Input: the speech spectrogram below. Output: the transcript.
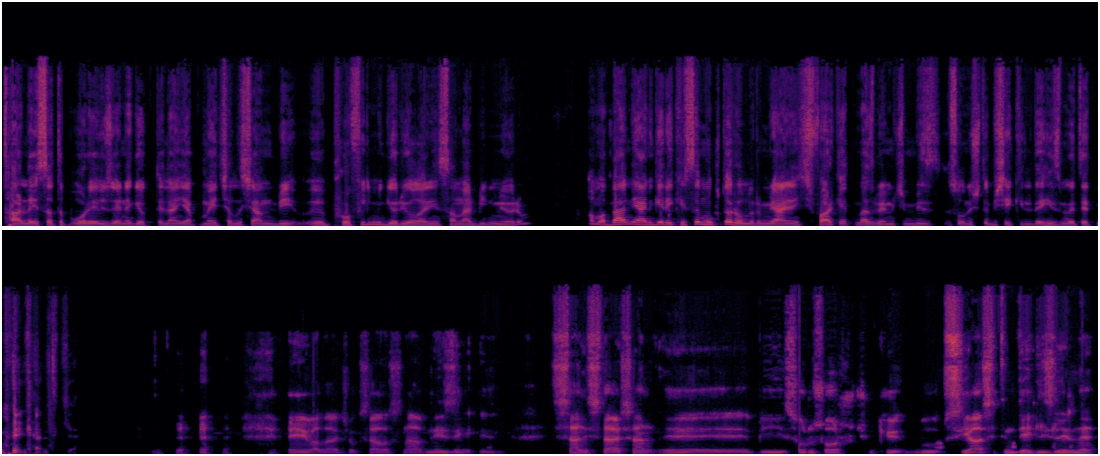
tarlayı satıp oraya üzerine gökdelen yapmaya çalışan bir e, profil mi görüyorlar insanlar bilmiyorum. Ama ben yani gerekirse muhtar olurum. Yani hiç fark etmez benim için. Biz sonuçta bir şekilde hizmet etmeye geldik ya. Eyvallah çok sağ olasın abi. Nezih sen istersen e, bir soru sor. Çünkü bu siyasetin dehlizlerine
